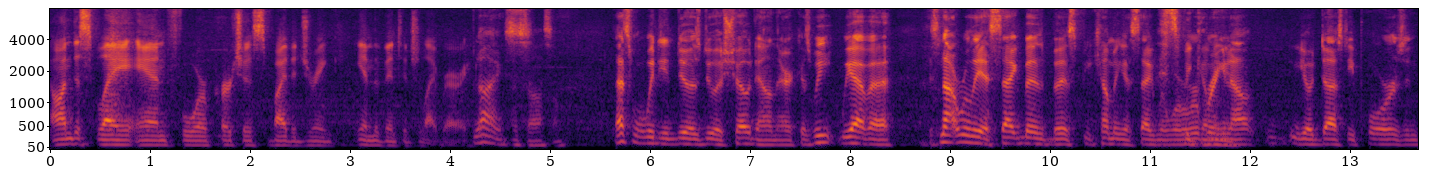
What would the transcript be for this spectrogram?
on display and for purchase by the drink in the vintage library. nice. That's awesome. That's what we need to do is do a show down there because we we have a. It's not really a segment, but it's becoming a segment It's where we're bringing a- out you know dusty pours, and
